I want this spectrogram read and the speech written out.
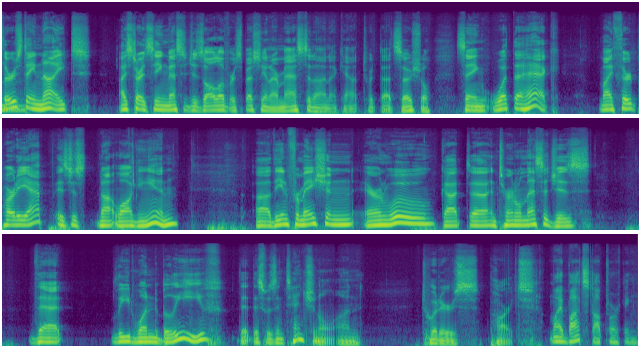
Thursday night, I started seeing messages all over, especially on our Mastodon account, twit.social, saying, What the heck? My third party app is just not logging in. Uh, the information, Aaron Wu got uh, internal messages that lead one to believe that this was intentional on Twitter's part. My bot stopped working.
